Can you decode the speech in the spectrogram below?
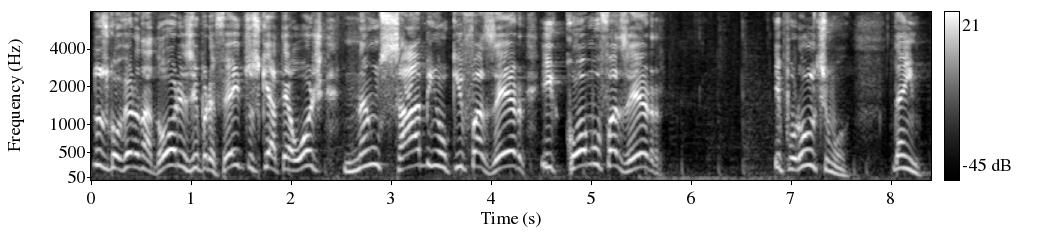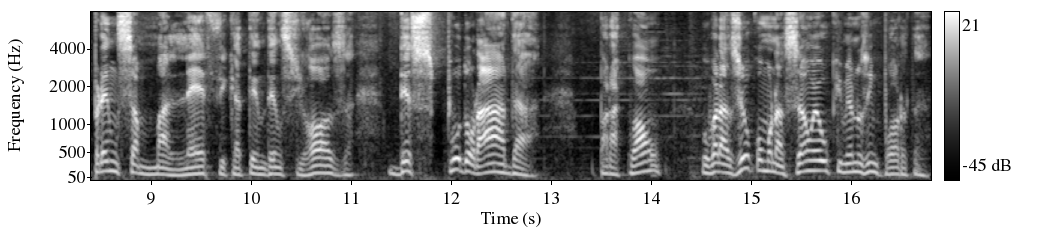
dos governadores e prefeitos que até hoje não sabem o que fazer e como fazer. E por último, da imprensa maléfica, tendenciosa, despudorada, para a qual o Brasil como nação é o que menos importa,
